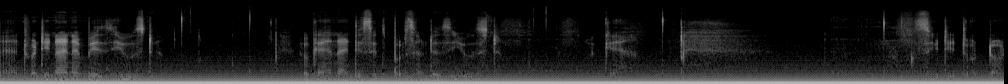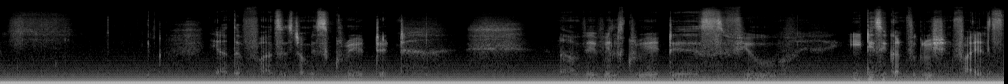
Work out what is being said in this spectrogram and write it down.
and 29 MB is used. Okay 96% is used cd dot dot. Yeah the file system is created. Now we will create a few etc configuration files.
